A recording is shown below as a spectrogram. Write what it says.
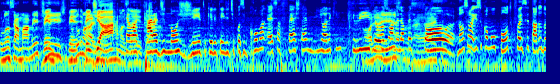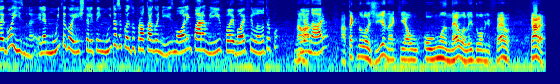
o lance armamentista e tudo mais. vendia armas, Aquela né? cara de nojento que ele tem de tipo assim, como essa festa é minha, olha que incrível, Olha eu sou a isso, melhor é, pessoa. Não só isso, como o ponto que foi citado do egoísmo, né? Ele é muito egoísta, ele tem muito essa coisa do protagonismo. Olhem para mim, playboy, filântropo, Não, milionário. A, a tecnologia, né, que é o, o um anel ali do Homem de Ferro, cara,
